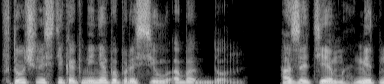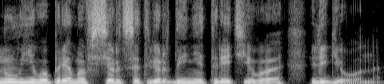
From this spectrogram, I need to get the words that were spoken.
в точности, как меня попросил Абаддон. А затем метнул его прямо в сердце твердыни третьего легиона.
